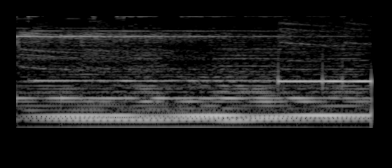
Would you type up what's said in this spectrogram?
Música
